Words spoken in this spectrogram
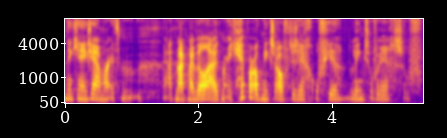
denk je ineens, ja, maar het, ja, het maakt mij wel uit. Maar ik heb er ook niks over te zeggen. Of je links of rechts. Of...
